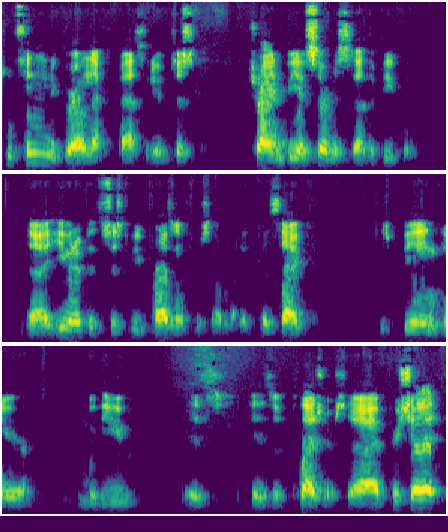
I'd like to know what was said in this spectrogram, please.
continue to grow in that capacity of just trying to be of service to other people. Uh, even if it's just to be present for somebody. Because like just being here with you is is a pleasure. So I appreciate it.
